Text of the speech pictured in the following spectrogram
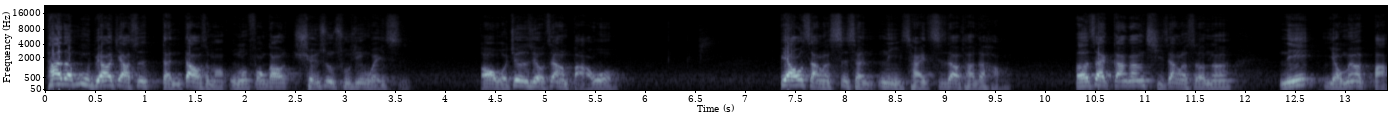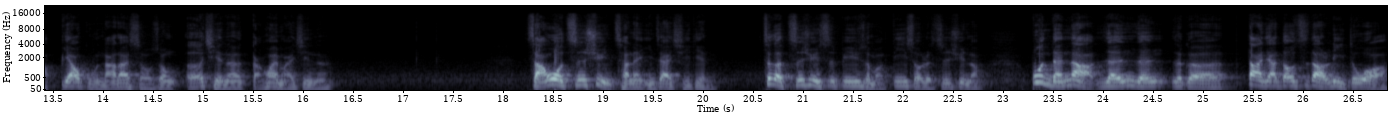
它的目标价是等到什么？我们逢高全数出清为止。哦，我就是有这样把握。飙涨了四成，你才知道它的好。而在刚刚起涨的时候呢，你有没有把标股拿在手中，而且呢，赶快买进呢？掌握资讯才能赢在起点。这个资讯是必须什么？第一手的资讯呢？不能啊，人人这个大家都知道利多啊，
